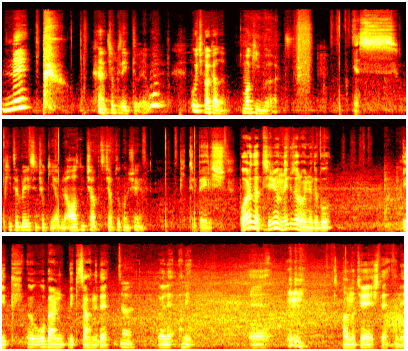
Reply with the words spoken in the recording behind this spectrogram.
Ne? Çok güzel gitti böyle. Uç bakalım. Mockingbird. yes. Peter Bailey çok iyi ya. Böyle ağzını çarptı çarptı konuşuyor ya. Peter Baelish. Bu arada Tyrion ne güzel oynadı bu ilk e, Obern'deki sahnede. Evet. Böyle hani e, anlatıyor ya işte hani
